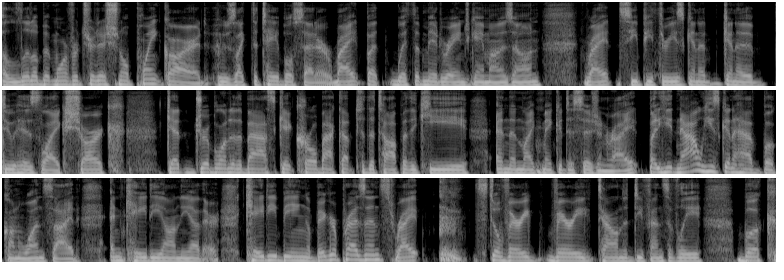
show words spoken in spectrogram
a little bit more of a traditional point guard who's like the table setter, right? But with a mid range game on his own, right? CP3 is gonna gonna do his like shark, get dribble under the basket, curl back up to the top of the key, and then like make a decision, right? But he now he's gonna have Book on one side and KD on the other. KD being a bigger presence, right? Still very very talented defensively. Book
